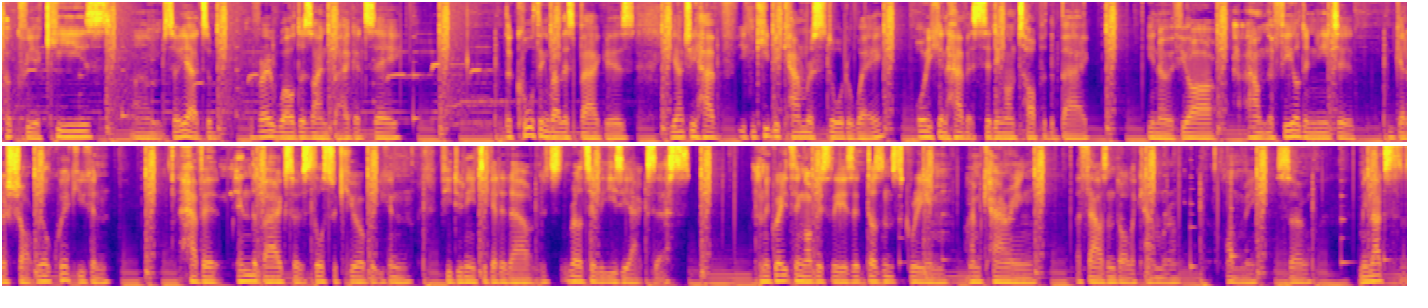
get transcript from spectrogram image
hook for your keys. Um, so yeah, it's a, a very well designed bag, I'd say. The cool thing about this bag is you actually have you can keep your camera stored away, or you can have it sitting on top of the bag. You know, if you are out in the field and you need to get a shot real quick, you can have it in the bag so it's still secure, but you can, if you do need to get it out, it's relatively easy access. And the great thing, obviously, is it doesn't scream, I'm carrying a thousand dollar camera on me. So, I mean, that's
